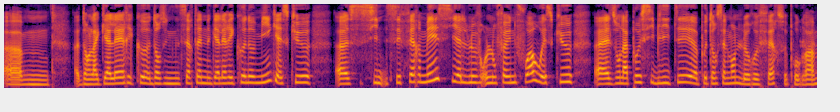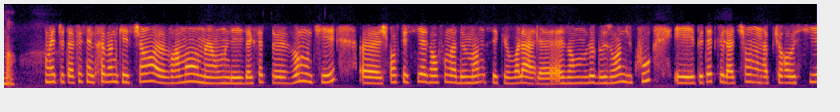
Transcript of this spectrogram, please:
euh, dans la galère, dans une certaine galère économique Est-ce que euh, c'est fermé si elles l'ont fait une fois ou est-ce que euh, elles ont la possibilité potentiellement de le refaire ce programme? Oui, tout à fait. C'est une très bonne question. Euh, vraiment, on, on, les accepte volontiers. Euh, je pense que si elles en font la demande, c'est que voilà, elles, ont le besoin du coup. Et peut-être que là-dessus, on appuiera aussi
